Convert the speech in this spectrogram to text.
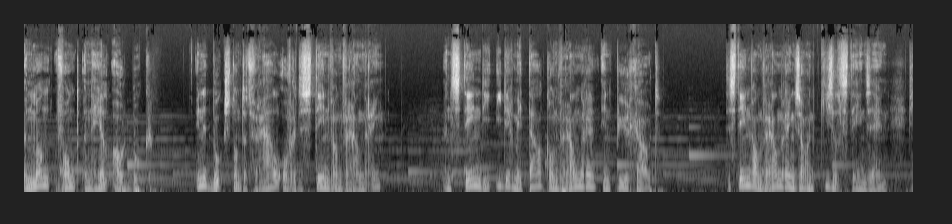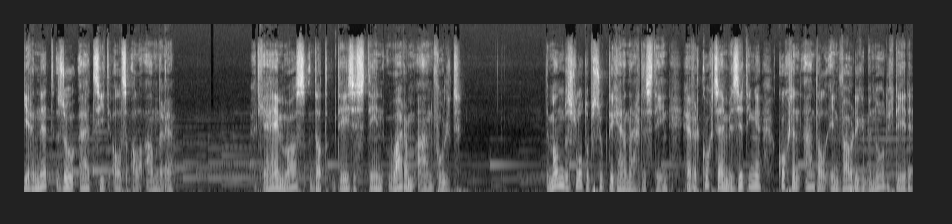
Een man vond een heel oud boek. In het boek stond het verhaal over de steen van verandering. Een steen die ieder metaal kon veranderen in puur goud. De steen van verandering zou een kiezelsteen zijn, die er net zo uitziet als alle andere. Het geheim was dat deze steen warm aanvoelt. De man besloot op zoek te gaan naar de steen. Hij verkocht zijn bezittingen, kocht een aantal eenvoudige benodigdheden,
